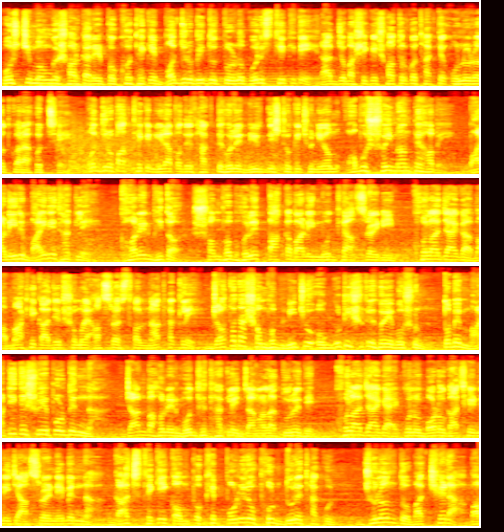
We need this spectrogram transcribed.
পশ্চিমবঙ্গ সরকারের পক্ষ থেকে বজ্রবিদ্যুৎপূর্ণ পরিস্থিতিতে রাজ্যবাসীকে সতর্ক থাকতে অনুরোধ করা হচ্ছে। বজ্রপাত থেকে নিরাপদে থাকতে হলে নির্দিষ্ট কিছু নিয়ম অবশ্যই মানতে হবে। বাড়ির বাইরে থাকলে ঘরের ভিতর সম্ভব হলে পাকা বাড়ির মধ্যে আশ্রয় নিন। খোলা জায়গা বা মাঠে কাজের সময় আশ্রয়স্থল না থাকলে যতটা সম্ভব নিচু ও গুটিসুটি হয়ে বসুন। তবে মাটিতে শুয়ে পড়বেন না। যানবাহনের মধ্যে থাকলে জানালা তুলে দিন। খোলা জায়গায় কোনো বড় গাছের নিচে আশ্রয় নেবেন না। গাছ থেকে কমপক্ষে পনেরো ফুট দূরে থাকুন। ঝুলন্ত বা ছেঁড়া বা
